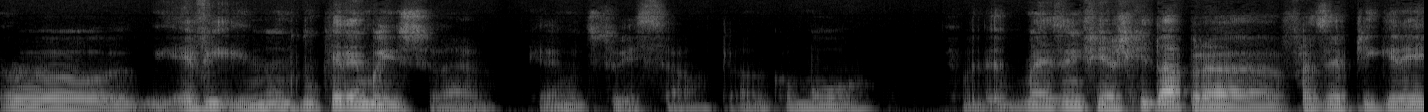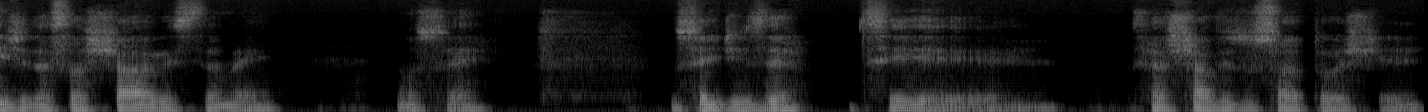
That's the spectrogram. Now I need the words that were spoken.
não, não queremos isso, né? Queremos destruição. Então, como mas enfim, acho que dá para fazer upgrade dessas chaves também. Não sei. Não sei dizer se, se as chaves do Satoshi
